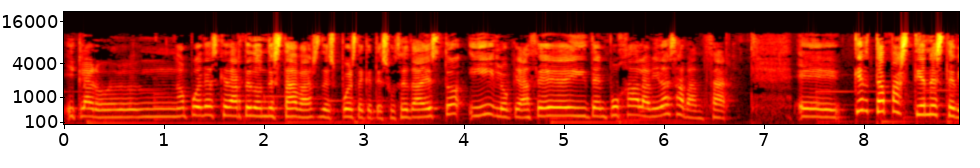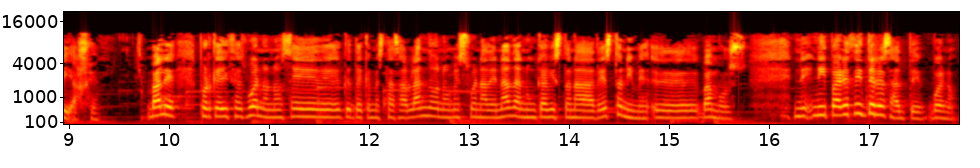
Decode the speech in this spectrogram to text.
y claro, no puedes quedarte donde estabas después de que te suceda esto y lo que hace y te empuja a la vida es avanzar. Eh, ¿Qué etapas tiene este viaje? ¿Vale? Porque dices, bueno, no sé de, qué me estás hablando, no me suena de nada, nunca he visto nada de esto, ni me, eh, vamos, ni, parece interesante. Bueno,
